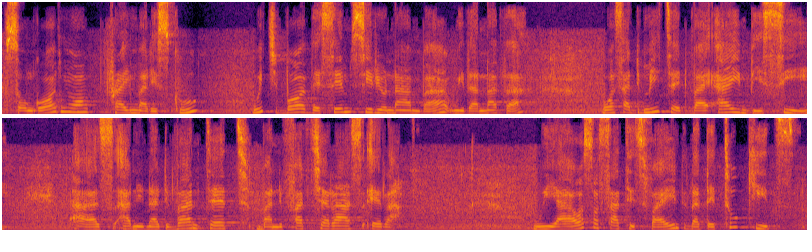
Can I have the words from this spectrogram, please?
Songonyo Primary School, which bore the same serial number with another, was admitted by IEBC as an inadvertent manufacturer's error. We are also satisfied that the two kits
